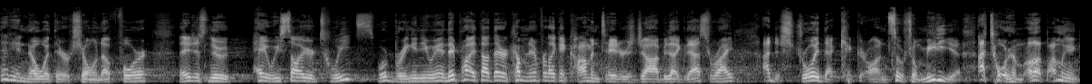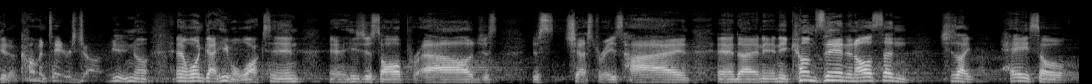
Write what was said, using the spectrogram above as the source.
they didn't know what they were showing up for. They just knew, hey, we saw your tweets. We're bringing you in. They probably thought they were coming in for like a commentator's job. Be like, that's right. I destroyed that kicker on social media. I tore him up. I'm going to get a commentator's job, you know. And one guy, he even walks in and he's just all proud, just, just chest raised high. And, and, uh, and, and he comes in and all of a sudden she's like, hey, so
